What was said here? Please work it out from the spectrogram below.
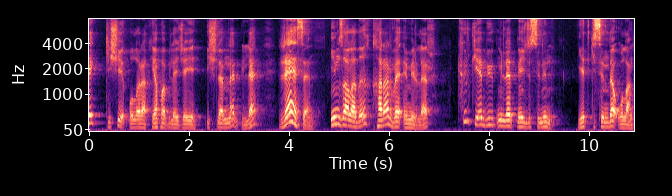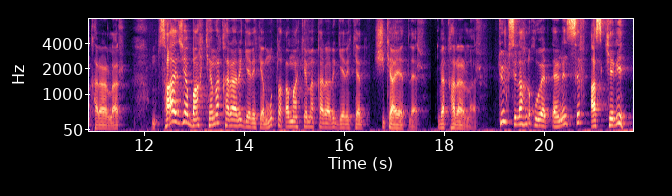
tek kişi olarak yapabileceği işlemler ile resen imzaladığı karar ve emirler, Türkiye Büyük Millet Meclisi'nin yetkisinde olan kararlar, sadece mahkeme kararı gereken, mutlaka mahkeme kararı gereken şikayetler ve kararlar. Türk Silahlı Kuvvetleri'nin sırf askeri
